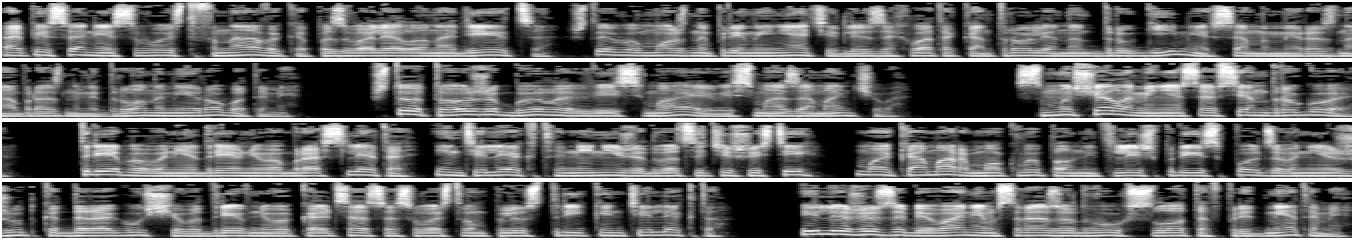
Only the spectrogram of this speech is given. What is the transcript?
описание свойств навыка позволяло надеяться, что его можно применять и для захвата контроля над другими самыми разнообразными дронами и роботами, что тоже было весьма и весьма заманчиво. Смущало меня совсем другое. Требование древнего браслета, интеллект не ниже 26, мой комар мог выполнить лишь при использовании жутко дорогущего древнего кольца со свойством плюс 3 к интеллекту, или же забиванием сразу двух слотов предметами,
